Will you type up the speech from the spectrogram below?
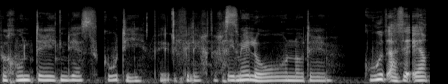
bekommt er irgendwie ein Goodie? Vielleicht ein bisschen also, Melon oder... Gut, also er,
